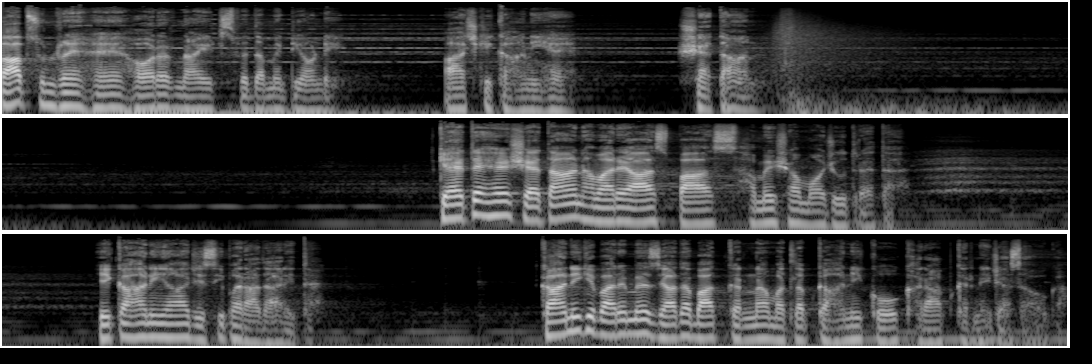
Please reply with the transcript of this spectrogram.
आप सुन रहे हैं horror nights with Amit Yonde आज की कहानी है शैतान। कहते हैं, शैतान हमारे आसपास हमेशा मौजूद रहता है। ये कहानी आज इसी पर आधारित है। कहानी के बारे में ज़्यादा बात करना मतलब कहानी को खराब करने जैसा होगा।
